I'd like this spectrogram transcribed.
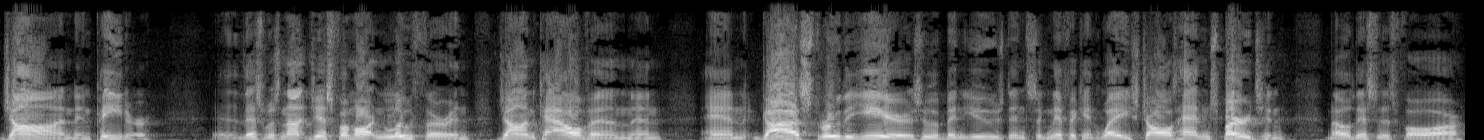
John and Peter. Uh, This was not just for Martin Luther and John Calvin and and guys through the years who have been used in significant ways. Charles Haddon Spurgeon. No, this is for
